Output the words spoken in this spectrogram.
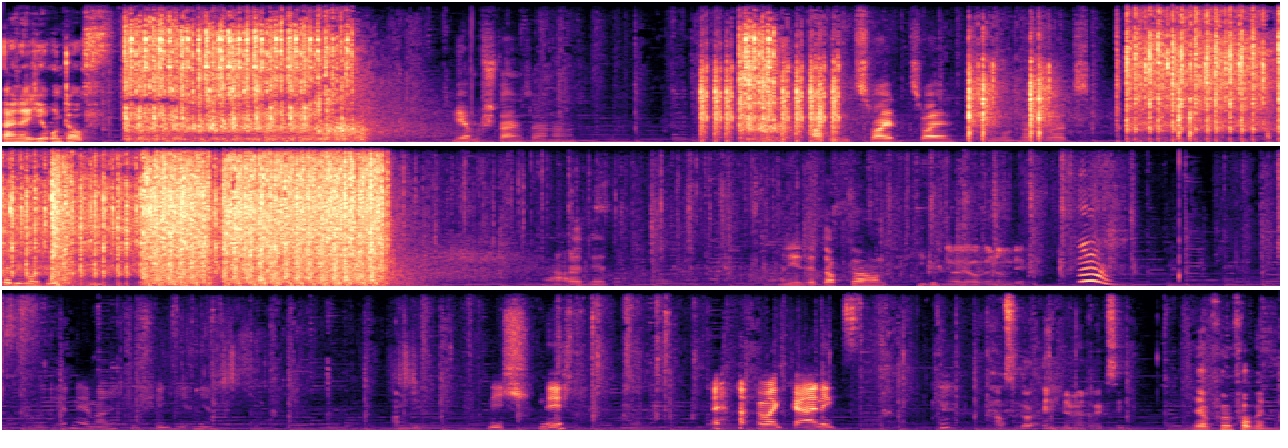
Einer hier runter auf. Hier am Stein ist einer. Ah, den zwei, zwei. Die wurden gerade jetzt. Habt ihr die durchziehen? Ja, alle nicht. Und hier der Doktor und Hidu. Ja, ja, Weg. Oh, die Nicht, nee. Aber gar nichts. Hast du gar keinen Heal mehr, Drexi? Ja, fünf Verbände.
